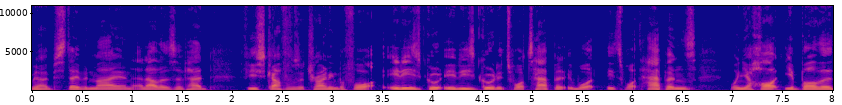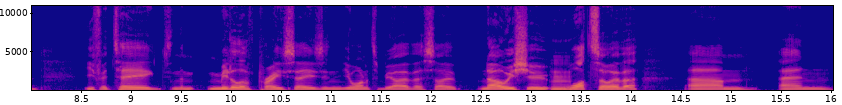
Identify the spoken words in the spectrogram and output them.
you know Stephen May and, and others have had a few scuffles at training before. It is good. It is good. It's what's happened. What it's what happens when you're hot, you're bothered, you're fatigued. It's in the middle of pre-season, you want it to be over. So no issue Hmm. whatsoever. Um, and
